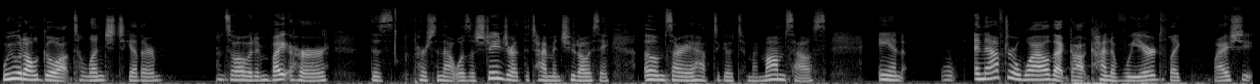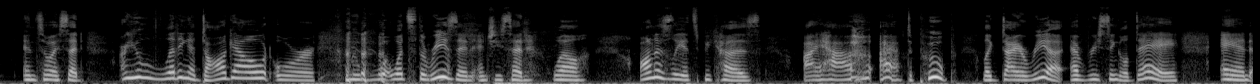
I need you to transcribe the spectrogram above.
we would all go out to lunch together. And so I would invite her, this person that was a stranger at the time, and she would always say, "Oh, I'm sorry, I have to go to my mom's house." And and after a while, that got kind of weird. Like, why is she? And so I said, "Are you letting a dog out, or I mean, wh- what's the reason?" And she said, "Well, honestly, it's because I have I have to poop like diarrhea every single day, and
